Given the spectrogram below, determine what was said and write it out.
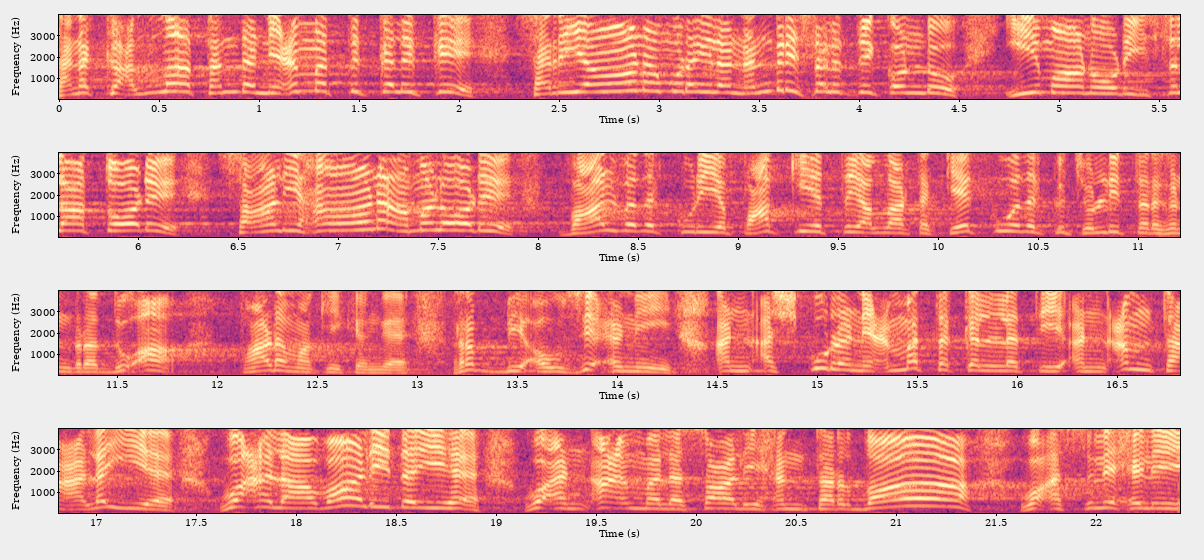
தனக்கு அல்லாஹ் தந்த நியமத்துக்களுக்கு சரியான முறையில் நன்றி செலுத்திக் கொண்டு ஈமானோடு இஸ்லாத்தோடு சாலிஹான அமலோடு வாழ்வதற்குரிய பாக்கியத்தை அல்லாட்ட கேட்குவதற்கு சொல்லித் தருகின்ற துஆ பாடமாக்கிக்கங்க. ரப்பி அவுசிஅனி அன் அஷ்குர நியமத்தக்கல்லத்தி அன் அன்அம்த அலைய வஅலா வாலிதைய அண்ண அமல சாலிஹன் தர்தா வ அஸ்லிஹலி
